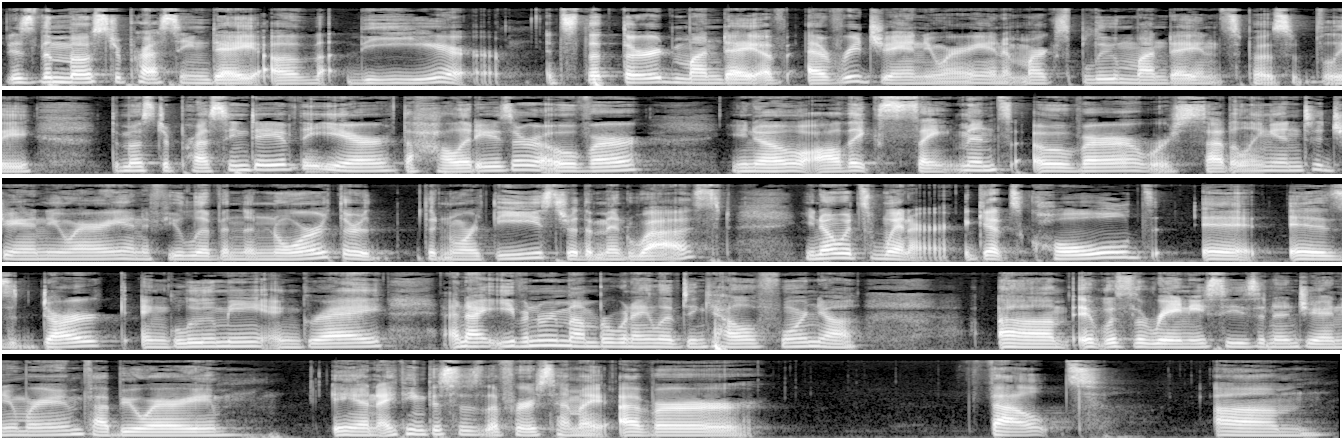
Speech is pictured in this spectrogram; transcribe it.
it is the most depressing day of the year. It's the third Monday of every January, and it marks Blue Monday, and it's supposedly the most depressing day of the year. The holidays are over. You know, all the excitement's over. We're settling into January. And if you live in the North or the Northeast or the Midwest, you know it's winter. It gets cold. It is dark and gloomy and gray. And I even remember when I lived in California, um, it was the rainy season in January and February. And I think this is the first time I ever felt um,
